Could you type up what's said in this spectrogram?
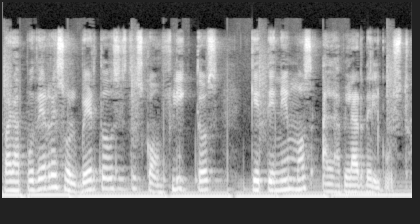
para poder resolver todos estos conflictos que tenemos al hablar del gusto.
